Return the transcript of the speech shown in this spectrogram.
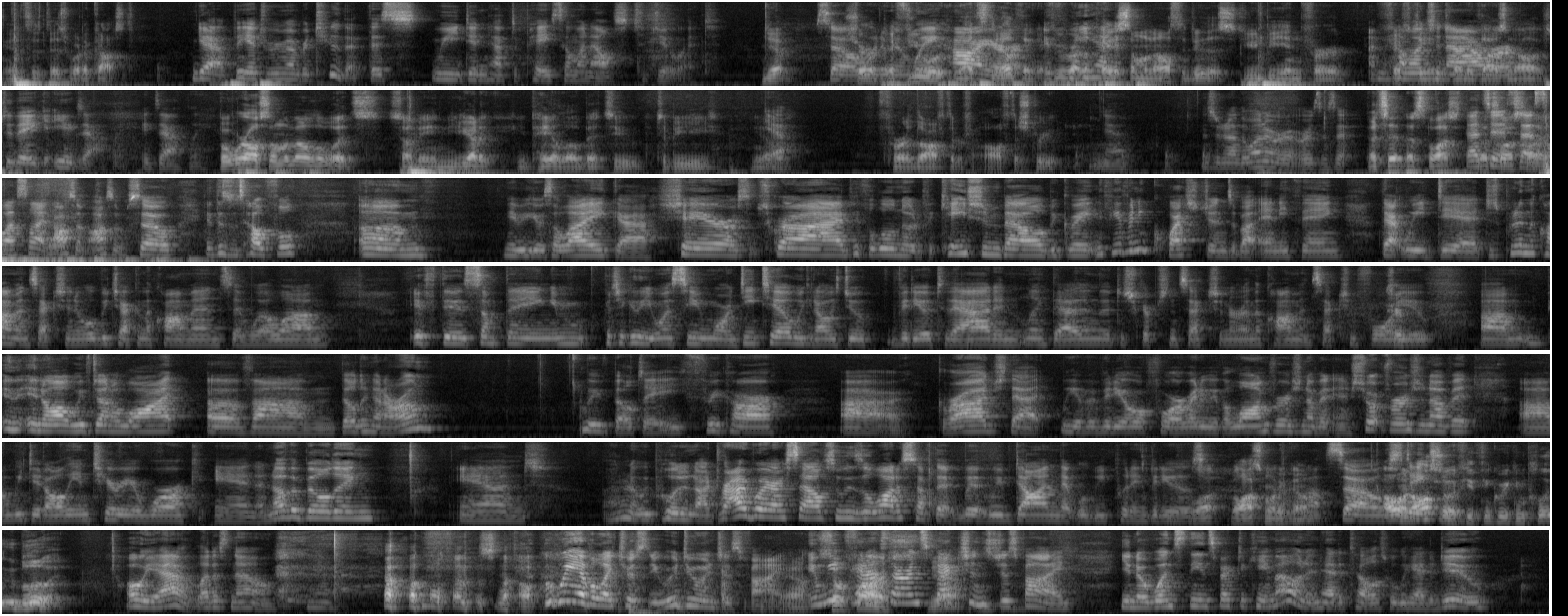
this is, this is what it cost. Yeah, but you have to remember too that this we didn't have to pay someone else to do it. Yep. So sure. If you were, that's the other thing. If, if you were going to pay someone else to do this, you'd be in for I mean, fifteen, how much an twenty thousand dollars. do they get? Exactly, exactly. But we're also in the middle of the woods, so I mean, you got to you pay a little bit to to be you know Yeah. further off the off the street. Yeah. Is there another one, or, or is this it? That's it. That's the last. That's, the it. last That's slide. the last slide. Awesome, awesome. So if this was helpful, um, maybe give us a like, uh, share, or subscribe. Hit the little notification bell. It'd be great. And if you have any questions about anything that we did, just put it in the comment section, and we'll be checking the comments, and we'll. Um, if there's something in particular you want to see more in detail, we can always do a video to that and link that in the description section or in the comment section for Sure. you. Um, in, in all, we've done a lot of um, building on our own. We've built a three car uh, garage that we have a video for already. We have a long version of it and a short version of it. Um, we did all the interior work in another building, and I don't know, we put it in our driveway ourselves. So there's a lot of stuff that we- we've done that we'll be putting videos. Lo- Lots more to come. about. So Oh, and also, tuned. if you think we completely blew it, oh yeah, let us know. Yeah. let us know. But we have electricity. We're doing just fine. Yeah. And we So passed far, our yeah. inspections just fine. You know, once the inspector came out and had to tell us what we had to do,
